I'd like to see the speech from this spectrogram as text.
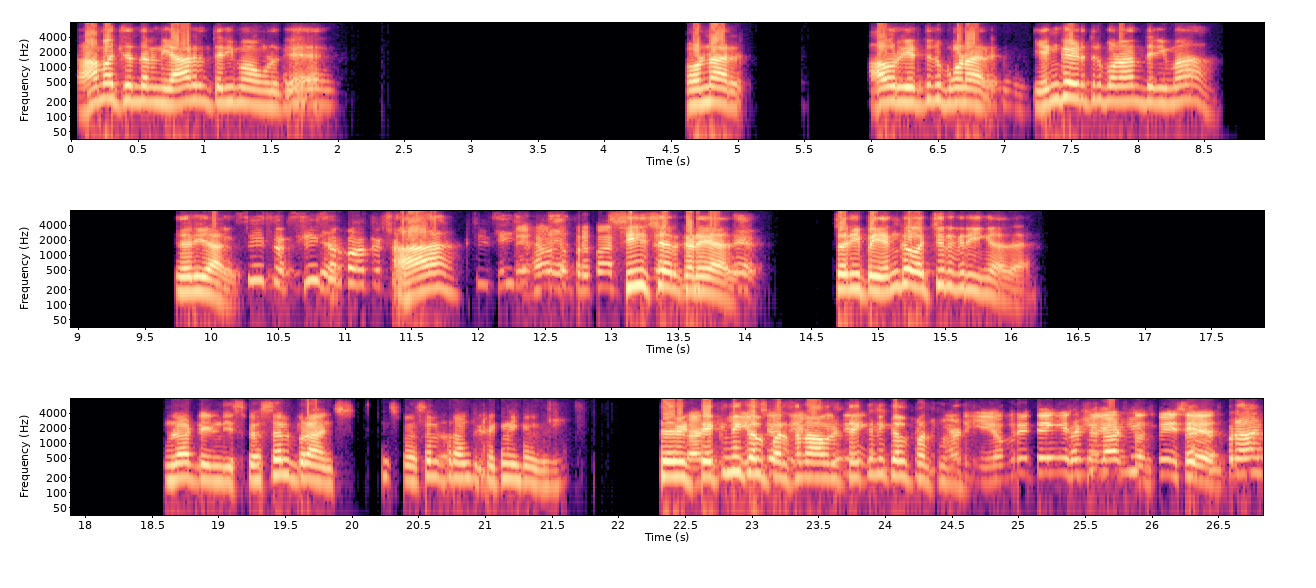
ராமச்சந்திரன் யாருன்னு தெரியுமா உங்களுக்கு சொன்னாரு அவர் எடுத்துட்டு போனாரு எங்க எடுத்துட்டு போனாருன்னு தெரியுமா தெரியாது. சீசர் கிடையாது சரி இப்ப எங்க வச்சிருக்கிறீங்க அத Not in the special branch, special branch technical. சரி டெக்னிக்கல் பர்சனா அவர் technical person. Special branch,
